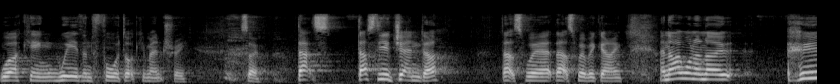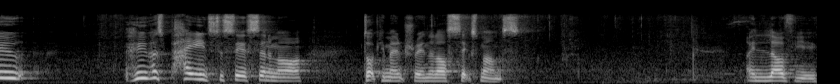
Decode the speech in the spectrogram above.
working with and for documentary. So that's, that's the agenda. That's where, that's where we're going. And I want to know who, who has paid to see a cinema documentary in the last six months? I love you.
